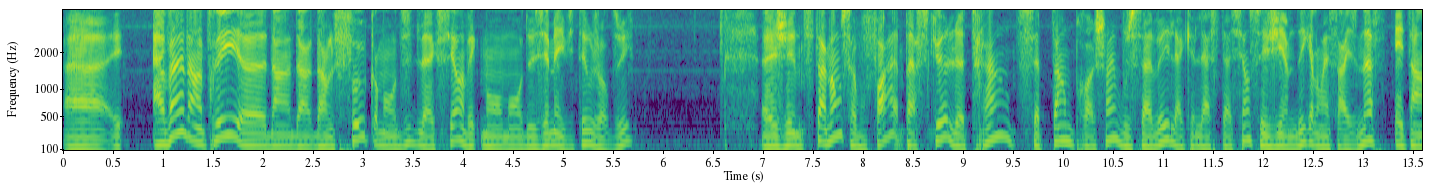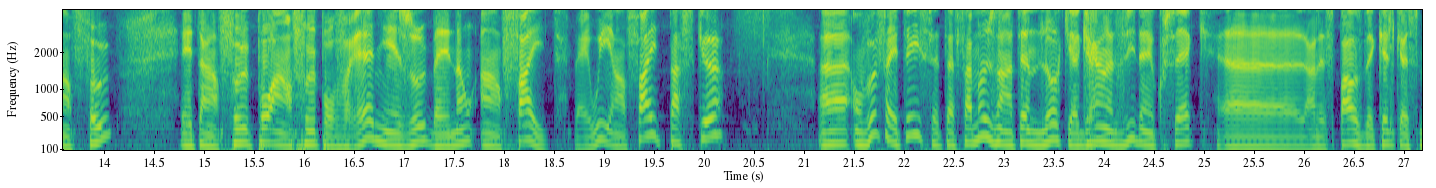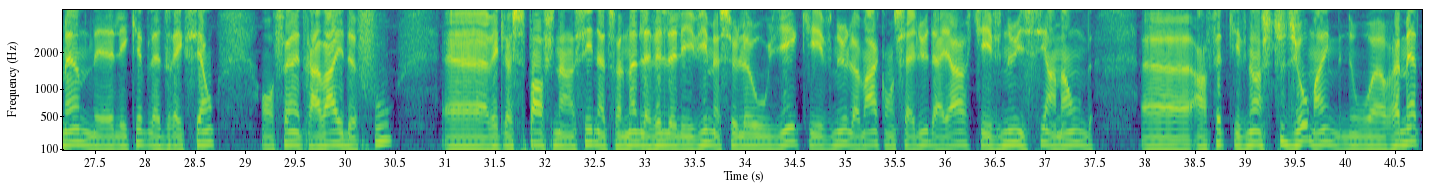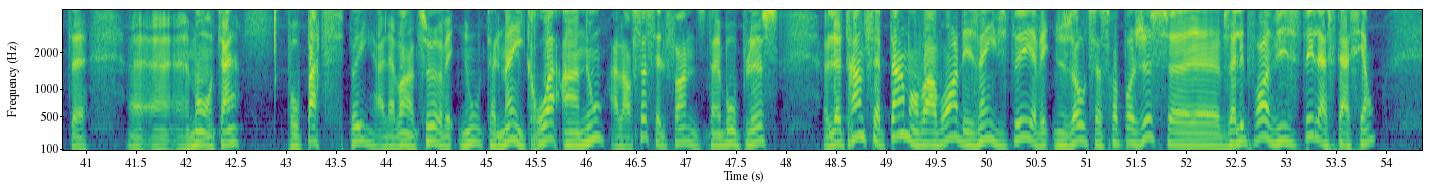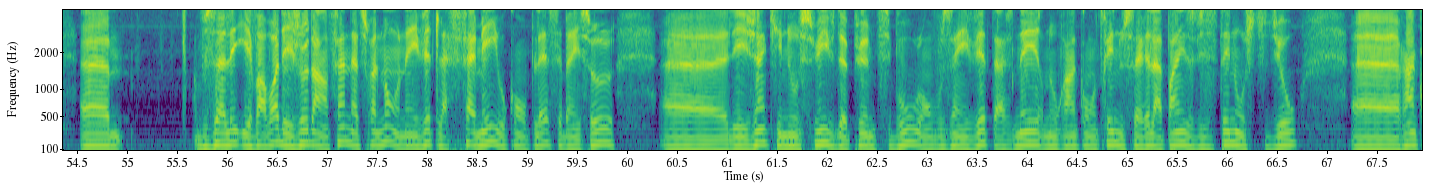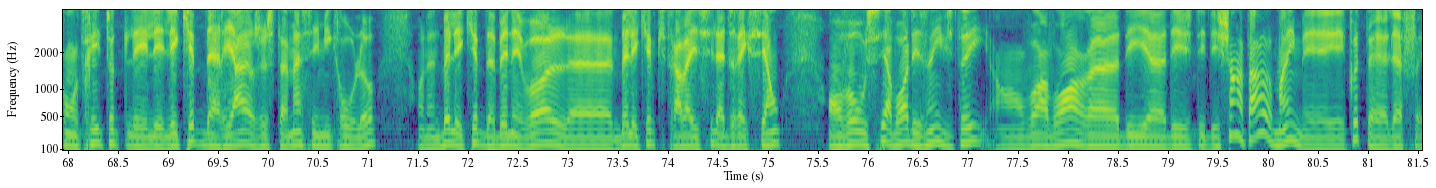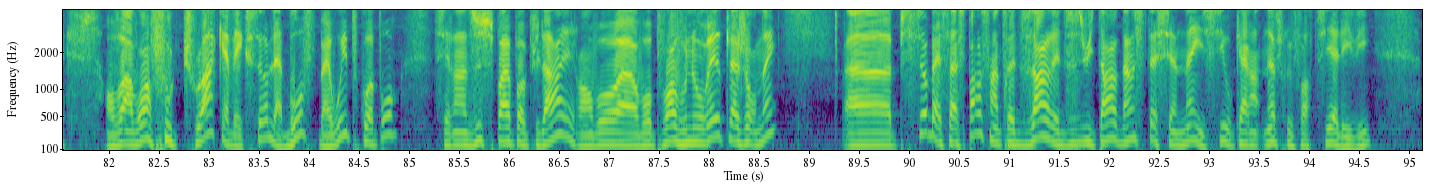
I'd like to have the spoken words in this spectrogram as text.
Euh, avant d'entrer dans, le feu, comme on dit, de l'action avec mon deuxième invité aujourd'hui, euh, j'ai une petite annonce à vous faire parce que le 30 septembre prochain, vous savez, la, station CJMD 96.9 est en feu. Est en feu, pas en feu pour vrai, niaiseux, ben non, en fête. Ben oui, en fête parce que euh, on veut fêter cette fameuse antenne-là qui a grandi d'un coup sec euh, dans l'espace de quelques semaines. L'équipe de la direction ont fait un travail de fou. Euh, avec le support financier, naturellement, de la ville de Lévis, M. Lehoulier, qui est venu, le maire qu'on salue d'ailleurs, qui est venu ici en Onde, euh, en fait, qui est venu en studio même, nous euh, remettre un, montant pour participer à l'aventure avec nous, tellement il croit en nous. Alors ça, c'est le fun, c'est un beau plus. Le 30 septembre, on va avoir des invités avec nous autres. Ce sera pas juste, vous allez pouvoir visiter la station. Vous allez, il va y avoir des jeux d'enfants. Naturellement, on invite la famille au complet, c'est bien sûr. Euh, les gens qui nous suivent depuis un petit bout, on vous invite à venir nous rencontrer, nous serrer la pince, visiter nos studios, euh, rencontrer toute l'équipe derrière justement ces micros-là. On a une belle équipe de bénévoles, euh, une belle équipe qui travaille ici, la direction. On va aussi avoir des invités. On va avoir des, chanteurs même. Écoute, on va avoir food truck avec ça, la bouffe. Ben oui, pourquoi pas? Super populaire. On va, on va pouvoir vous nourrir toute la journée. Euh, Puis ça, ben, ça se passe entre 10h et 18h dans le stationnement ici au 49 rue Fortier à Lévis.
